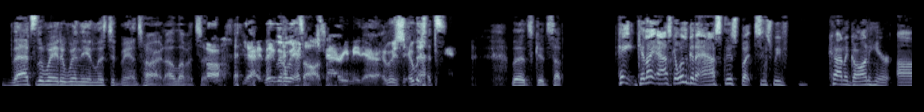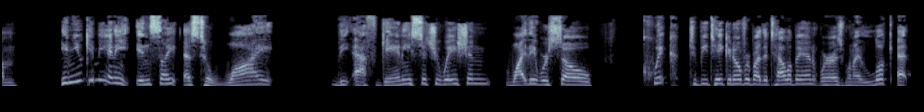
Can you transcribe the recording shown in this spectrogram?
That's the way to win the enlisted man's heart. I love it, sir. Oh, yeah. They literally had to awesome. carry me there. It was, it was, that's, that's good stuff. Hey, can I ask? I wasn't going to ask this, but since we've kind of gone here, um, can you give me any insight as to why the Afghani situation, why they were so quick to be taken over by the Taliban? Whereas when I look at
